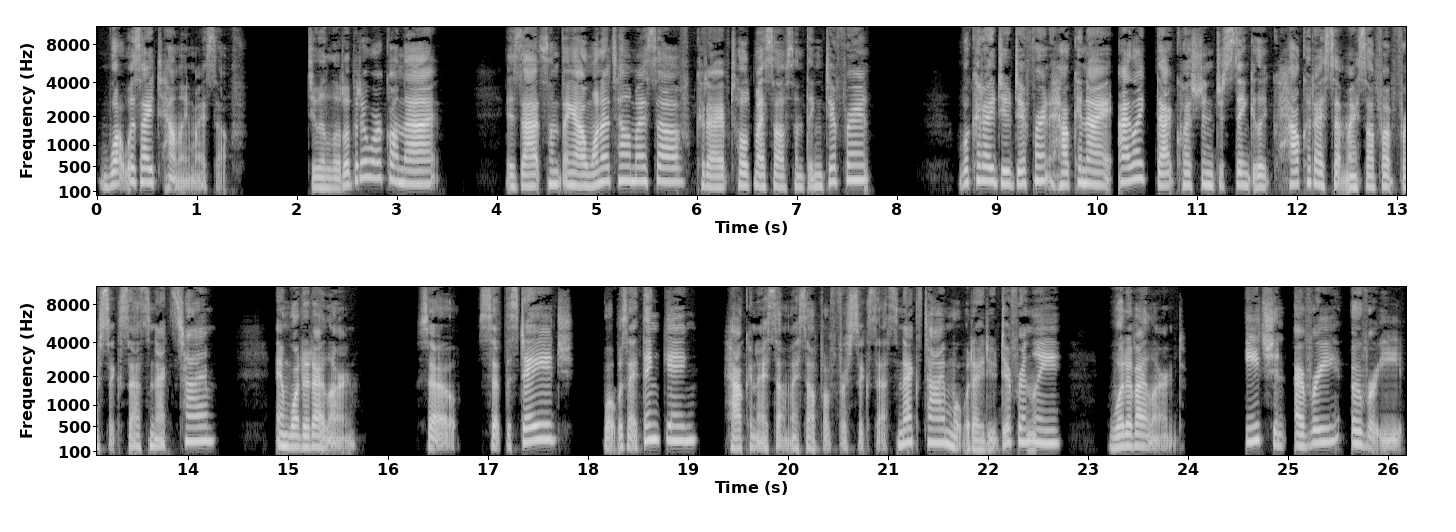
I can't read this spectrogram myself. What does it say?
What was I telling myself? Do a little bit of work on that. Is that something I want to tell myself? Could I have told myself something different? What could I do different? How can I? I like that question. Just think like, how could I set myself up for success next time? And what did I learn? So set the stage. What was I thinking? How can I set myself up for success next time? What would I do differently? What have I learned? Each and every overeat.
